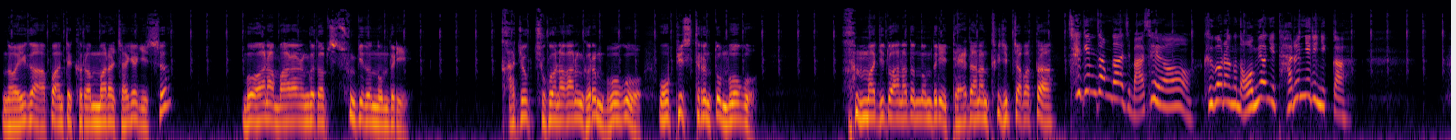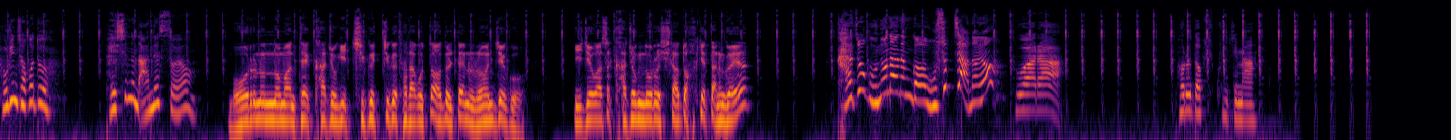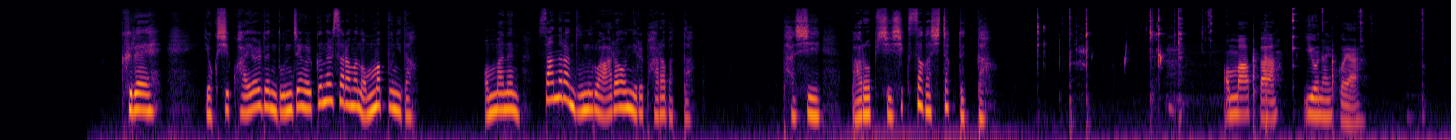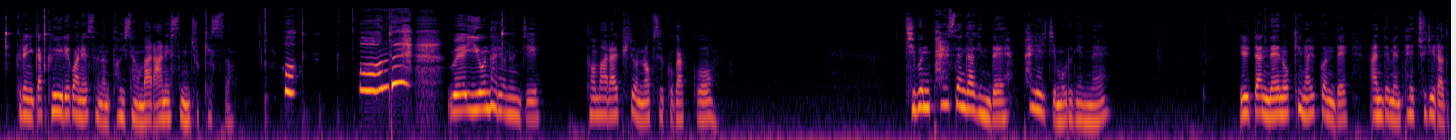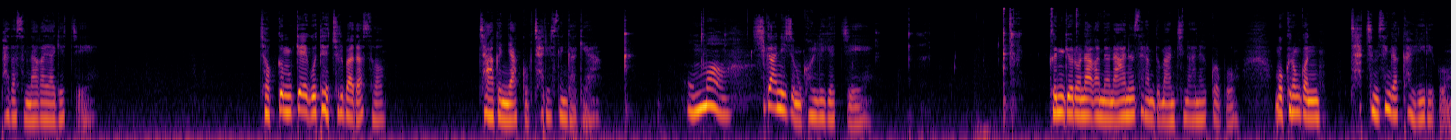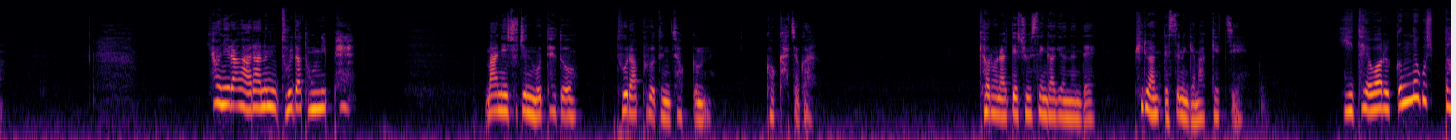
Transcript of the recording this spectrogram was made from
너희가 아빠한테 그런 말할 자격 있어? 뭐 하나 말하는 것 없이 숨기던 놈들이 가족 죽어나가는 글은 뭐고 오피스텔은 또 뭐고 한마디도 안 하던 놈들이 대단한 트집 잡았다. 책임 전가하지 마세요. 그거랑은 엄연히 다른 일이니까. 우린 적어도 배신은 안 했어요. 모르는 놈한테 가족이 지긋지긋하다고 떠들 때는 언제고 이제 와서 가족 노릇이라도 하겠다는 거야? 가족 운운하는 거 우습지 않아요? 두아라. 버릇없이 굴지 마. 그래. 역시 과열된 논쟁을 끊을 사람은 엄마뿐이다. 엄마는 싸늘한 눈으로 아라 언니를 바라봤다. 다시 말없이 식사가 시작됐다. 엄마 아빠 이혼할 거야. 그러니까 그 일에 관해서는 더 이상 말 안 했으면 좋겠어. 어, 어, 안 돼! 왜 이혼하려는지 더 말할 필요는 없을 것 같고. 집은 팔 생각인데 팔릴지 모르겠네. 일단 내놓긴 할 건데 안 되면 대출이라도 받아서 나가야겠지. 적금 깨고 대출 받아서 작은 약국 차릴 생각이야. 엄마. 시간이 좀 걸리겠지. 근교로 나가면 아는 사람도 많지는 않을 거고, 뭐 그런 건 차츰 생각할 일이고. 현이랑 아라는 둘 다 독립해. 많이 주진 못해도 둘 앞으로 든 적금 거 가져가. 결혼할 때 줄 생각이었는데 필요한 때 쓰는 게 맞겠지. 이 대화를 끝내고 싶다.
